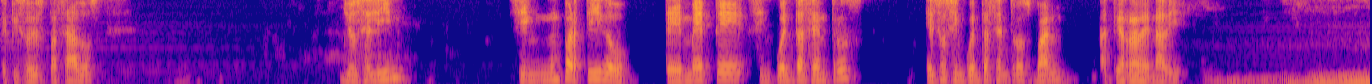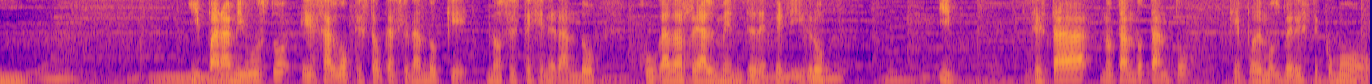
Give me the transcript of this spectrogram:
episodios pasados. Jocelyn, si en un partido te mete 50 centros, esos 50 centros van a tierra de nadie. Y para mi gusto es algo que está ocasionando que no se esté generando jugadas realmente de peligro y se está notando tanto que podemos ver este cómo,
